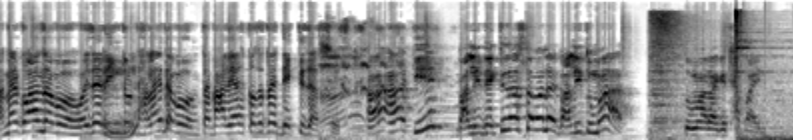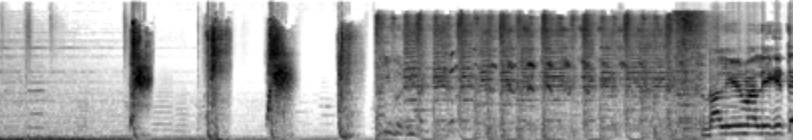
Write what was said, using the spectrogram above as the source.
আমি আর কখন যাব? ওই যে রিং টুন ঢালাই দেবো তা বালি আজ কত তাই দেখতে যাচ্ছে। হ্যাঁ হ্যাঁ কি? বালি দেখতে যাচ্ছ মানে? বালি তোমার? তোমার আগে ছাপাই বালির মালিকিতে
